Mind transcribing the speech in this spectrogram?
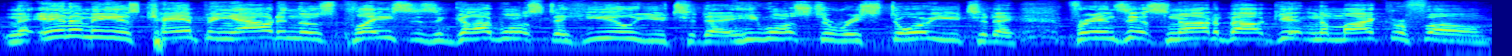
And the enemy is camping out in those places, and God wants to heal you today. He wants to restore you today. Friends, it's not about getting the microphone,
